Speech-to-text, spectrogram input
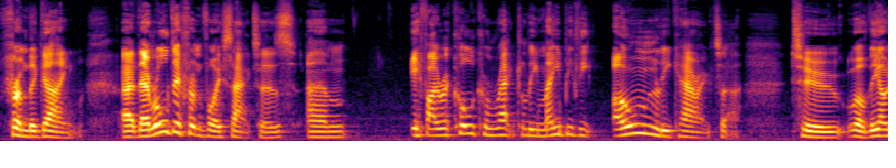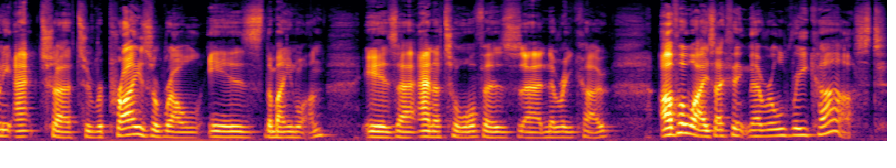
from the game. Uh, they're all different voice actors. Um, if I recall correctly, maybe the only character to well, the only actor to reprise a role is the main one is uh, Anna Torv as uh, Nariko. Otherwise, I think they're all recast.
